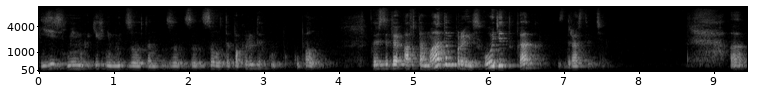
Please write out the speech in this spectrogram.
ездит мимо каких-нибудь золото, золотопокрытых куполов. То есть это автоматом происходит как здравствуйте. А,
